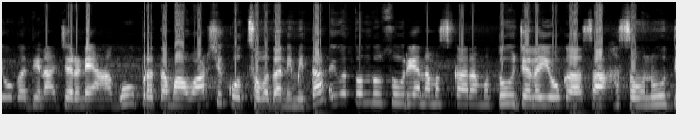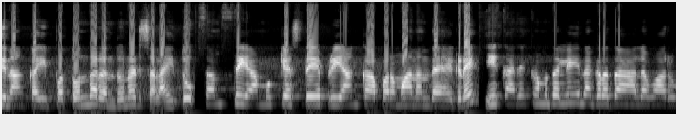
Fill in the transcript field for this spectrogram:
ಯೋಗ ದಿನಾಚರಣೆ ಹಾಗೂ ಪ್ರಥಮ ವಾರ್ಷಿಕೋತ್ಸವದ ನಿಮಿತ್ತ ಐವತ್ತೊಂದು ಸೂರ್ಯ ನಮಸ್ಕಾರ ಮತ್ತು ಜಲಯೋಗ ಸಾಹಸವನ್ನು ದಿನಾಂಕ ಇಪ್ಪತ್ತೊಂದರಂದು ನಡೆಸಲಾಯಿತು. ಸಂಸ್ಥೆಯ ಮುಖ್ಯಸ್ಥೆ ಪ್ರಿಯಾಂಕಾ ಪರಮಾನಂದ ಹೆಗಡೆ ಈ ಕಾರ್ಯಕ್ರಮದಲ್ಲಿ ನಗರದ ಹಲವಾರು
